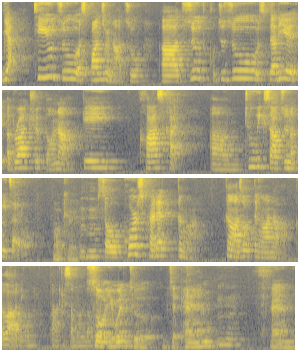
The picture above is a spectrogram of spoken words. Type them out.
Yeah, TU zu a sponsor na zu uh zu zu study abroad trip to na kay class kai um two weeks out zu na ro. Okay. Mhm. So course credit kanga kanga zo tenga na kala aning ki someone lo. So, you went to Japan Mm-hmm. and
